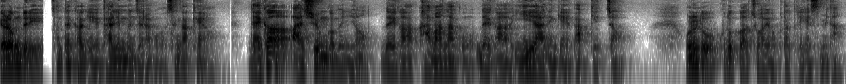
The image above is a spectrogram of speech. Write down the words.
여러분들이 선택하기에 달린 문제라고 생각해요. 내가 아쉬운 거면요. 내가 감안하고 내가 이해하는 게 맞겠죠. 오늘도 구독과 좋아요 부탁드리겠습니다.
